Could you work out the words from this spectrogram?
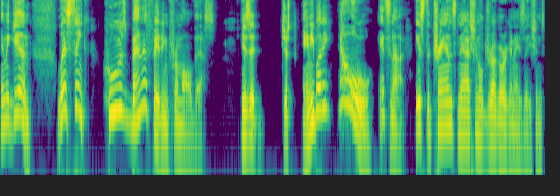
And again, let's think who's benefiting from all this? Is it just anybody? No, it's not. It's the transnational drug organizations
